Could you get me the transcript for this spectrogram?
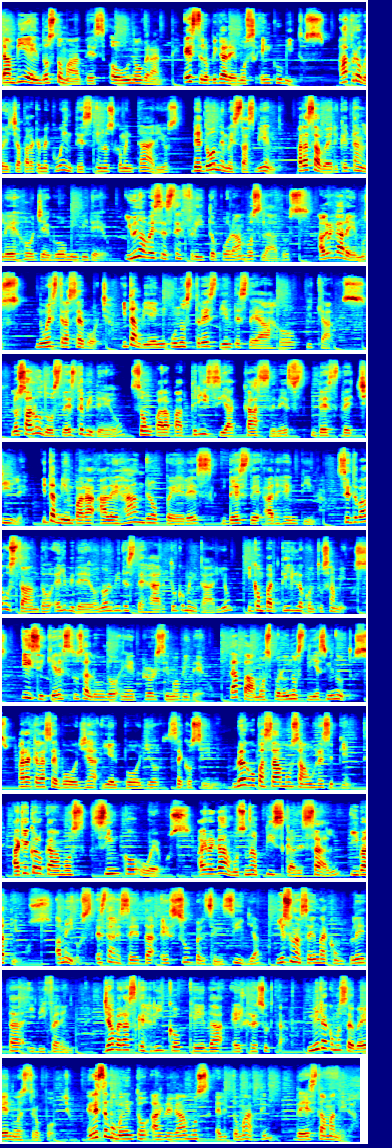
También dos tomates o uno grande. Este lo picaremos en cubitos. Aprovecha para que me cuentes en los comentarios de dónde me estás viendo, para saber qué tan lejos llegó mi video. Y una vez esté frito por ambos lados, agregaremos nuestra cebolla y también unos 3 dientes de ajo picados. Los saludos de este video son para Patricia Cáceres desde Chile y también para Alejandro Pérez desde Argentina. Si te va gustando el video no olvides dejar tu comentario y compartirlo con tus amigos y si quieres tu saludo en el próximo video. Tapamos por unos 10 minutos para que la cebolla y el pollo se cocinen. Luego pasamos a un recipiente. Aquí colocamos 5 huevos. Agregamos una pizca de sal y batimos. Amigos, esta receta es súper sencilla y es una cena completa y diferente. Ya verás qué rico queda el resultado. Mira cómo se ve nuestro pollo. En este momento agregamos el tomate de esta manera.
